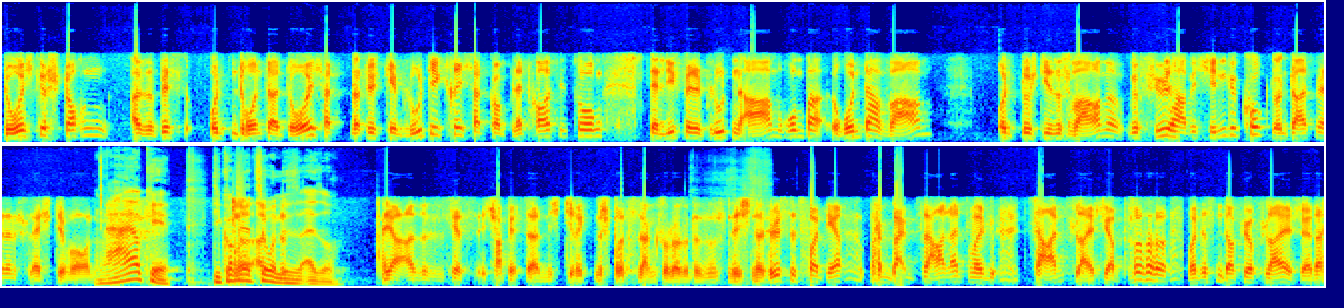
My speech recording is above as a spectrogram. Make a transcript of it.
durchgestochen, also bis unten drunter durch, hat natürlich kein Blut gekriegt, hat komplett rausgezogen. Dann lief mir der Blut einen Arm runter, runter warm. Und durch dieses warme Gefühl habe ich hingeguckt und da ist mir dann schlecht geworden. Ah, okay. Die Kombination Ja, also ist es also. Ja, also das ist jetzt, ich habe jetzt da nicht direkt eine Spritzenangst oder so, das ist nicht. Ne? Höchstens von der beim, beim Zahnarzt, weil du Zahnfleisch, ja, was ist denn da für Fleisch? Ja, da,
